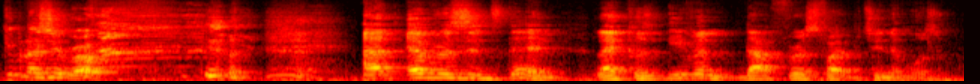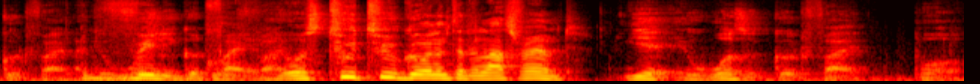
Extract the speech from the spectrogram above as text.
Give me that shit, bro. and ever since then, like, cause even that first fight between them was a good fight. Like, it was Really a good fight. fight. It was two two going into the last round. yeah, it was a good fight. But,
